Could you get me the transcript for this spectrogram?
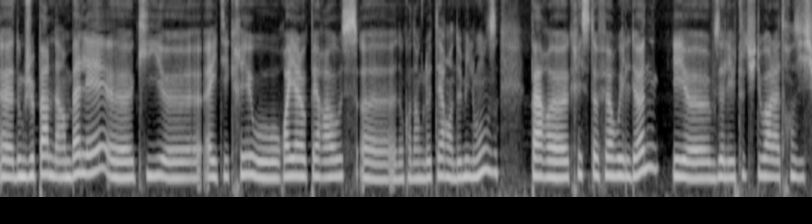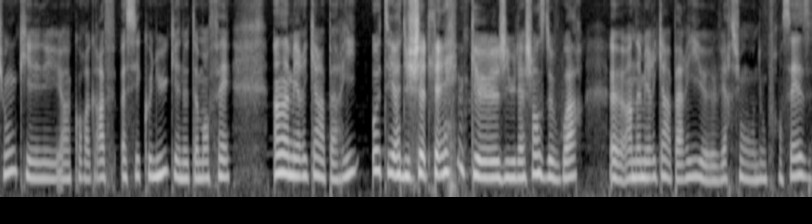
euh, donc je parle d'un ballet euh, qui euh, a été créé au Royal Opera House, donc en Angleterre en 2011, par Christopher Wheeldon. Et vous allez tout de suite voir la transition, qui est un chorégraphe assez connu, qui a notamment fait un Américain à Paris, au Théâtre du Châtelet, que j'ai eu la chance de voir. Un Américain à Paris, version donc française,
